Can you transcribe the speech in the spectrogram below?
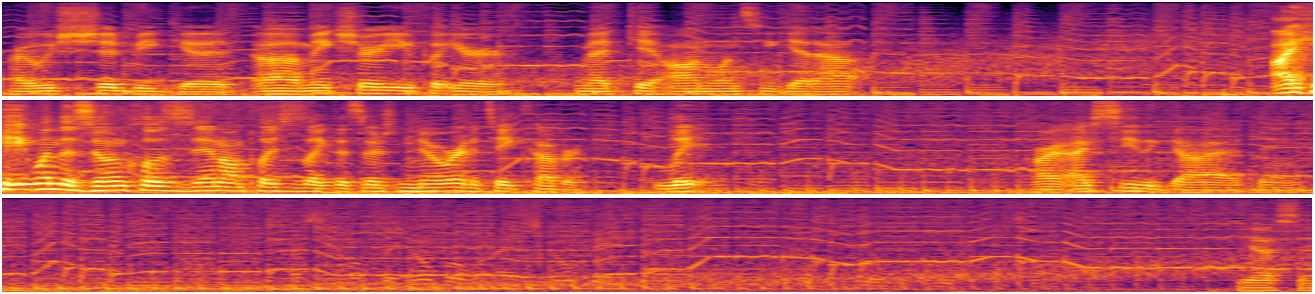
Alright, we should be good. Uh, make sure you put your med kit on once you get out. I hate when the zone closes in on places like this. There's nowhere to take cover. Late. Alright, I see the guy, I think. Yeah, same.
